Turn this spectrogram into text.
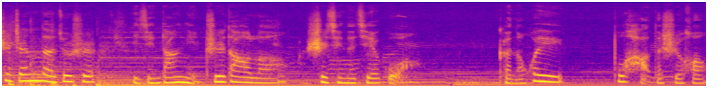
是真的，就是已经当你知道了事情的结果可能会不好的时候，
